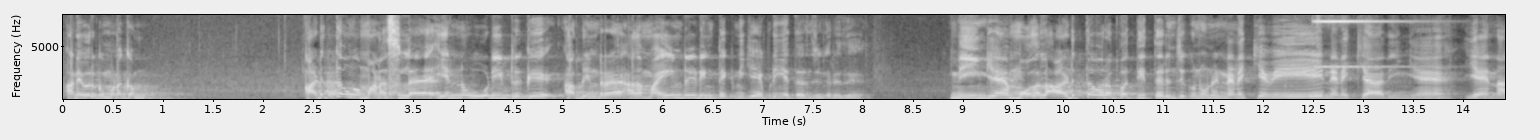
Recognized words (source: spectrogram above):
அனைவருக்கும் வணக்கம். அடுத்தவங்க மனசில் என்ன ஓடிட்டுருக்கு அப்படின்ற அந்த மைண்ட் ரீடிங் டெக்னிக்கை எப்படிங்க தெரிஞ்சுக்கிறது? நீங்கள் முதல்ல அடுத்தவரை பற்றி தெரிஞ்சுக்கணும்னு நினைக்கவே நினைக்காதீங்க. ஏன்னா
